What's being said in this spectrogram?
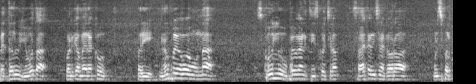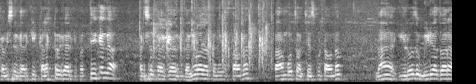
పెద్దలు యువత కోరిక మేరకు మరి నిరుపయోగం ఉన్న స్కూళ్ళు ఉపయోగానికి తీసుకొచ్చినాం. సహకరించిన గౌరవ మున్సిపల్ కమిషనర్ గారికి కలెక్టర్ గారికి ప్రత్యేకంగా అడిషనల్ కలెక్టర్ గారికి ధన్యవాదాలు తెలియజేస్తా ఉన్నా ప్రారంభోత్సవం చేసుకుంటా ఉన్నాం. నా ఈరోజు మీడియా ద్వారా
